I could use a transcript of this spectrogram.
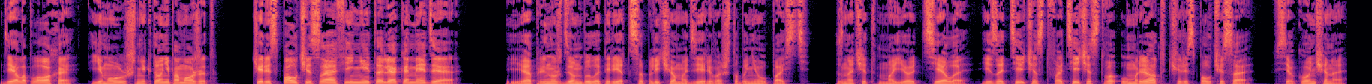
дело плохо, ему уж никто не поможет. Через полчаса финита ля комедия. Я принужден был опереться плечом о дерево, чтобы не упасть. Значит, мое тело из отечеств отечества умрет через полчаса. Все кончено.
